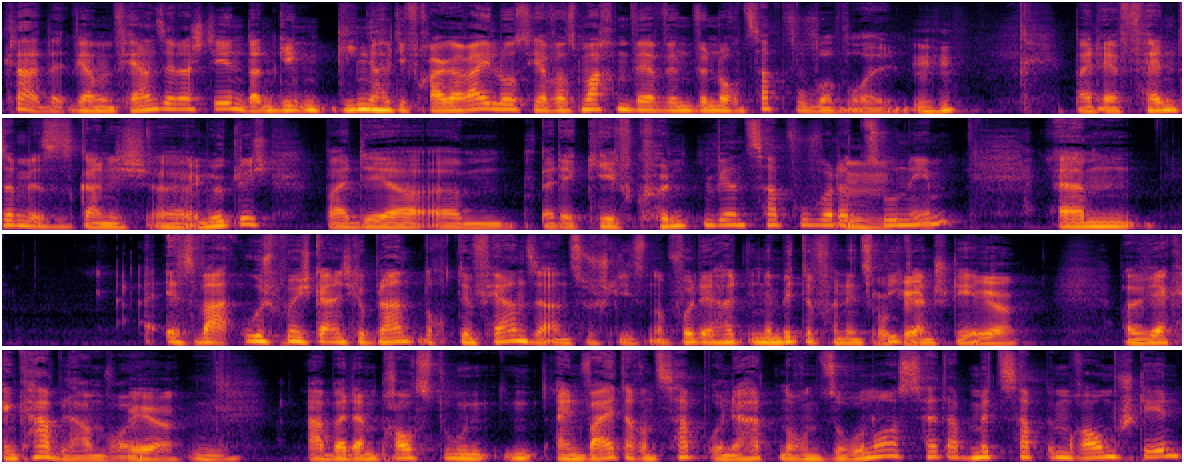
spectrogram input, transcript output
klar, wir haben im Fernseher da stehen, dann ging, ging halt die Fragerei los, ja, was machen wir, wenn wir noch einen Subwoofer wollen? Bei der Phantom ist es gar nicht äh, möglich. Bei der, ähm, bei der Cave könnten wir einen Subwoofer dazu nehmen. Ähm, es war ursprünglich gar nicht geplant, noch den Fernseher anzuschließen, obwohl der halt in der Mitte von den Speakern Okay, steht, ja. weil wir ja kein Kabel haben wollen. Ja. Aber dann brauchst du einen weiteren Sub und er hat noch ein Sonos-Setup mit Sub im Raum stehen.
